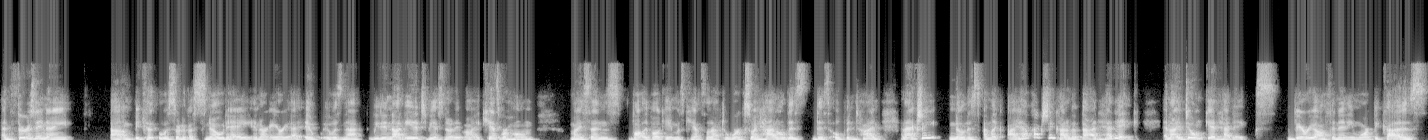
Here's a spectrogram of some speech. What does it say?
And Thursday night, um, because it was sort of a snow day in our area. It, it was not, we did not need it to be a snow day, but my kids were home. My son's volleyball game was canceled after work. So I had all this, this open time. And I actually noticed, I'm like, I have actually kind of a bad headache. And I don't get headaches very often anymore because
